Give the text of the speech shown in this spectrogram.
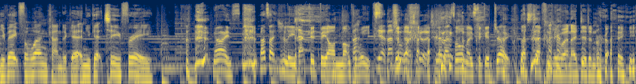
You vote for one candidate and you get two free. nice. That's actually that could be on Mock the Weeks. Yeah, that's almost good. Yeah, that's almost a good joke. That's definitely one I didn't write.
